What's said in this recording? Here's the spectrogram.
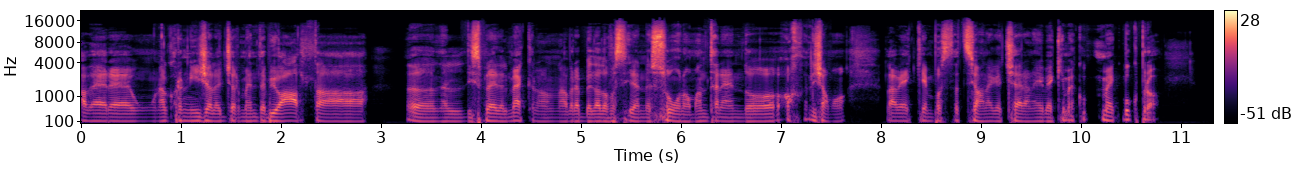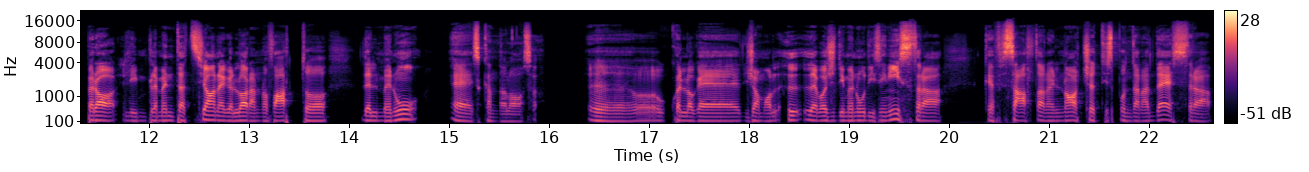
avere una cornice leggermente più alta eh, nel display del Mac non avrebbe dato fastidio a nessuno, mantenendo diciamo, la vecchia impostazione che c'era nei vecchi Mac- MacBook Pro. Però l'implementazione che loro hanno fatto del menu è scandalosa. Eh, quello che diciamo le voci di menu di sinistra che saltano il notch e ti spuntano a destra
